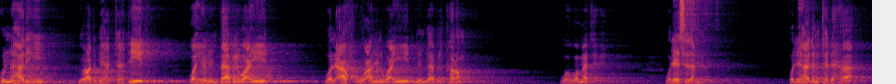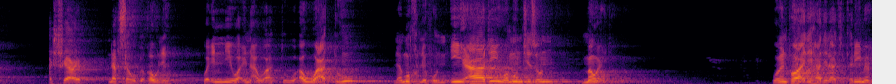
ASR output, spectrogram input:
قلنا هذه يراد بها التهديد وهي من باب الوعيد والعفو عن الوعيد من باب الكرم وهو مدح وليس ذما ولهذا امتدح الشاعر نفسه بقوله وإني وإن أوعدته أو وعدته لمخلف إيعادي ومنجز موعدي. ومن فوائد هذه الآية الكريمة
